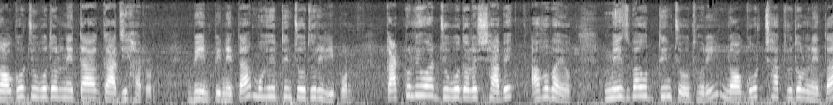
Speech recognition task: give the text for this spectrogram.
নগর যুবদল নেতা গাজী হারুন, বিএনপি নেতা মহিউদ্দিন চৌধুরী রিপন কাট্টলি ওয়ার্ড যুবদলের সাবেক আহ্বায়ক মেজবাউদ্দিন চৌধুরী, নগর ছাত্রদল নেতা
